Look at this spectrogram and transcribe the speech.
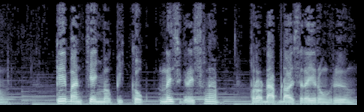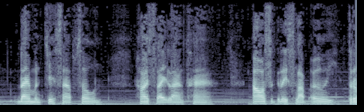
ង គេបានចេញមកពីគុកនៃសេចក្តីស្លាប់ប្រដាប់ដោយសេរីរុងរឿងដែលមិនចេះសាបសូន្យហើយស្រែកឡើងថាអោសេចក្តីស្លាប់អើយត្រ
